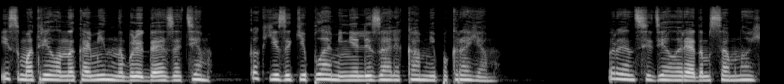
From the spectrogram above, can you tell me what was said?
и смотрела на камин, наблюдая за тем, как языки пламени лизали камни по краям. Рен сидела рядом со мной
